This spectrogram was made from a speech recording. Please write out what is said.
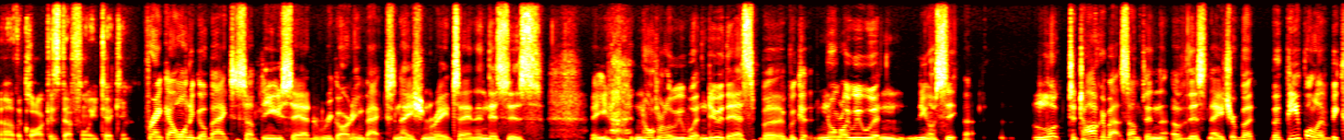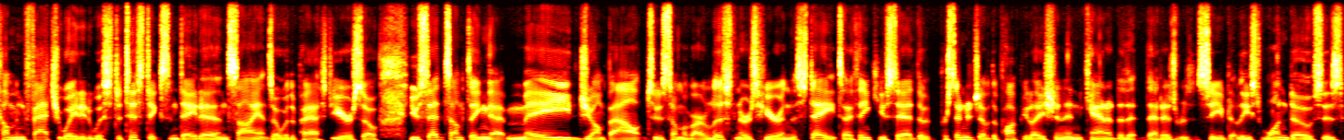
uh, the clock is definitely ticking. Frank, I want to go back to something you said regarding vaccination rates, and, and this is, you know, normally we wouldn't do this, but because normally we wouldn't, you know, see, uh, look to talk about something of this nature, but but people have become infatuated with statistics and data and science over the past year. So you said something that may jump out to some of our listeners here in the states. I think you said the percentage of the population in Canada that, that has received at least one dose is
